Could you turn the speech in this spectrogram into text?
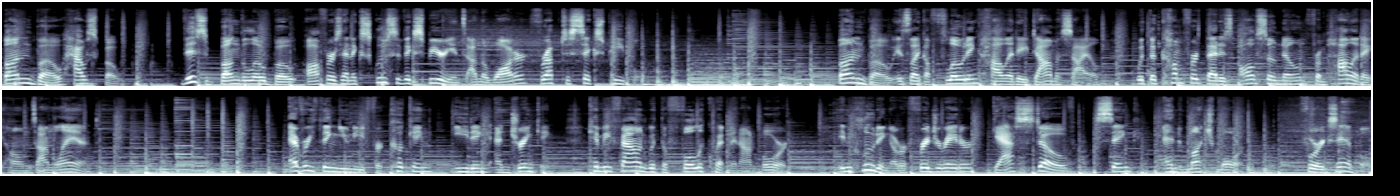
Bunbo Houseboat. This bungalow boat offers an exclusive experience on the water for up to six people. Bunbo is like a floating holiday domicile with the comfort that is also known from holiday homes on land. Everything you need for cooking, eating, and drinking can be found with the full equipment on board, including a refrigerator, gas stove, sink, and much more. For example,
